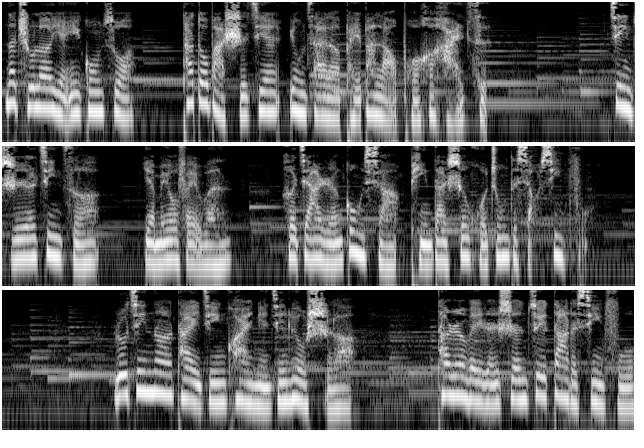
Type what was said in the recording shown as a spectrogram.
那除了演艺工作，他都把时间用在了陪伴老婆和孩子，尽职尽责，也没有绯闻，和家人共享平淡生活中的小幸福。如今呢，他已经快年近六十了。他认为人生最大的幸福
